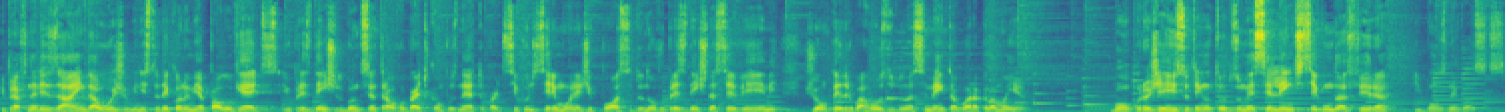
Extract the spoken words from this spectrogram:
E para finalizar, ainda hoje, o ministro da Economia Paulo Guedes e o presidente do Banco Central Roberto Campos Neto participam de cerimônia de posse do novo presidente da CVM, João Pedro Barroso do Nascimento, agora pela manhã. Bom, por hoje é isso. Tenham todos uma excelente segunda-feira e bons negócios.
